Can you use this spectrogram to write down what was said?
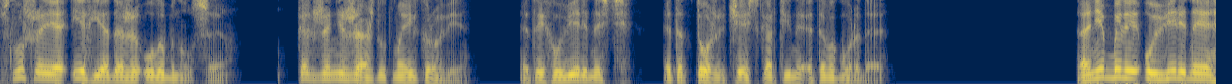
Слушая их, я даже улыбнулся. Как же они жаждут моей крови. Это их уверенность, это тоже часть картины этого города. Они были уверены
